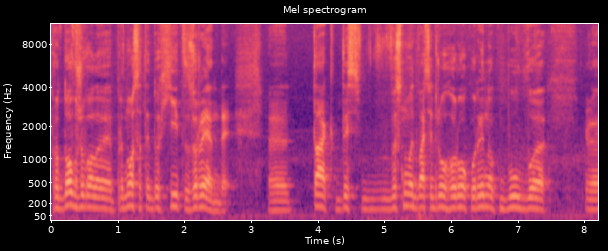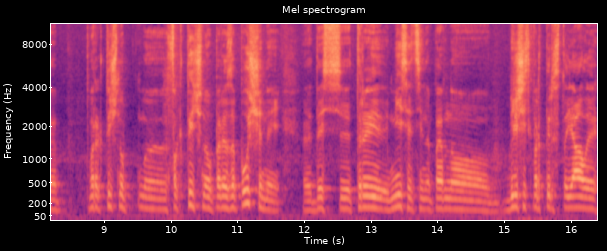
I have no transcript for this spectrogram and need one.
продовжували приносити дохід з оренди. Так, десь весною 22-го року ринок був практично е, фактично перезапущений. Е, Десь три місяці, напевно, більшість квартир стояли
